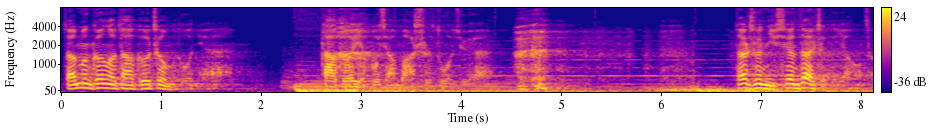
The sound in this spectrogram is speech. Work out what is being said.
咱们跟了大哥这么多年，大哥也不想把事做绝。但是你现在这个样子，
